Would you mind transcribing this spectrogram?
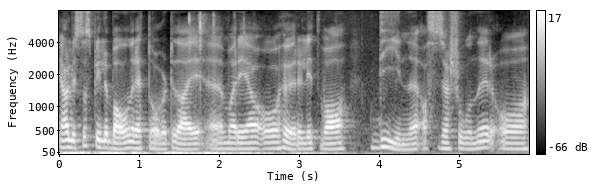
jeg har lyst til å spille ballen rett over til deg, Maria, og høre litt hva dine assosiasjoner og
